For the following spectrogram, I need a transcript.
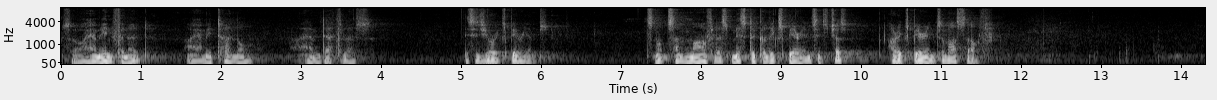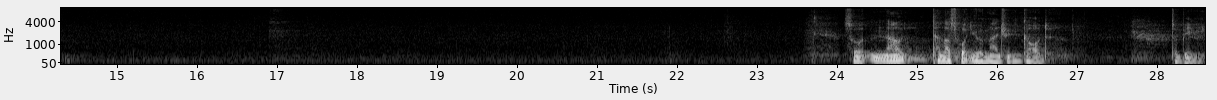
So I am infinite. I am eternal. I am deathless. This is your experience. It's not some marvelous mystical experience. It's just our experience of ourself. So now tell us what you imagine God to be.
